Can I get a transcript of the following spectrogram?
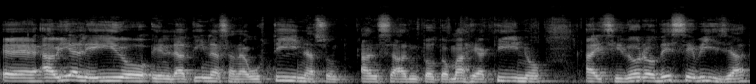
eh, había leído en latín a San Agustín, a, Santo Tomás de Aquino, a Isidoro de Sevilla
